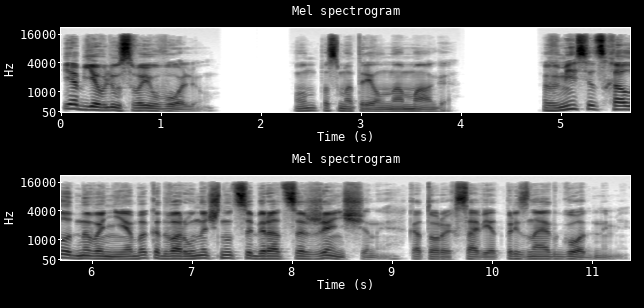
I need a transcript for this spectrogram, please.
и объявлю свою волю. Он посмотрел на мага. В месяц холодного неба ко двору начнут собираться женщины, которых совет признает годными.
